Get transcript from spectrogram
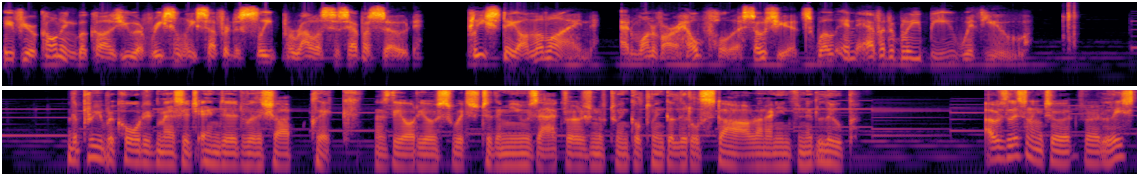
If you're calling because you have recently suffered a sleep paralysis episode, please stay on the line, and one of our helpful associates will inevitably be with you. The pre-recorded message ended with a sharp click as the audio switched to the Muzak version of Twinkle Twinkle Little Star on an infinite loop. I was listening to it for at least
